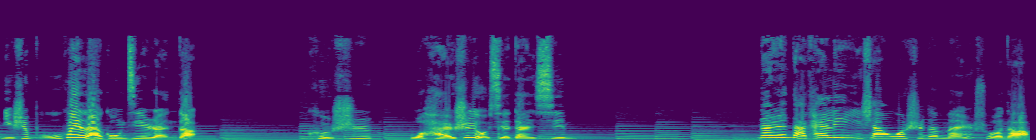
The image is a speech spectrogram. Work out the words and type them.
你是不会来攻击人的。可是……”我还是有些担心。男人打开另一扇卧室的门，说道：“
